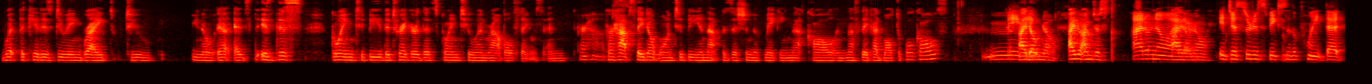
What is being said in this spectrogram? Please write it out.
what the kid is doing right to, you know, is, is this going to be the trigger that's going to unravel things? And perhaps, perhaps they don't want to be in that position of making that call unless they've had multiple calls. maybe I don't know. I, I'm just, I don't know. I don't know. It just sort of speaks to the point that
